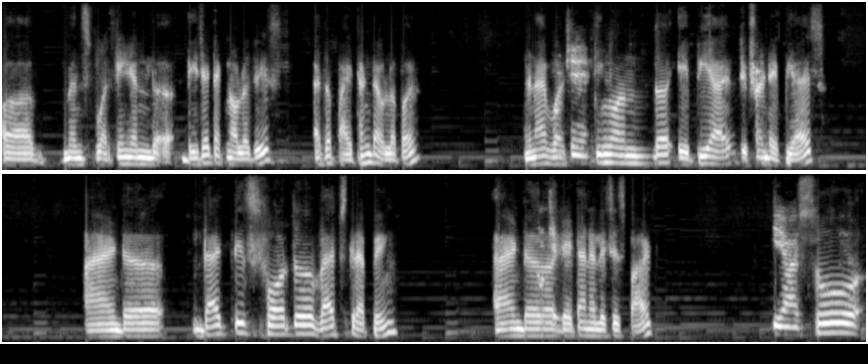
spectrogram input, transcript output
uh, means working in the DJ Technologies as a Python developer, and I'm Okay. working on the APIs, different APIs, and uh, that is for the web scraping and uh, Okay. data analysis part. yeah, So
